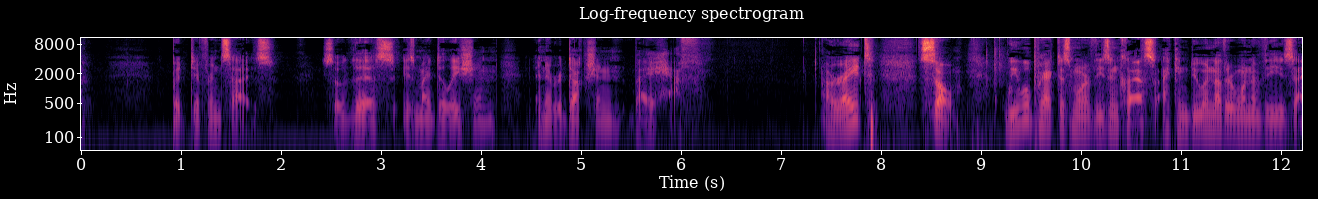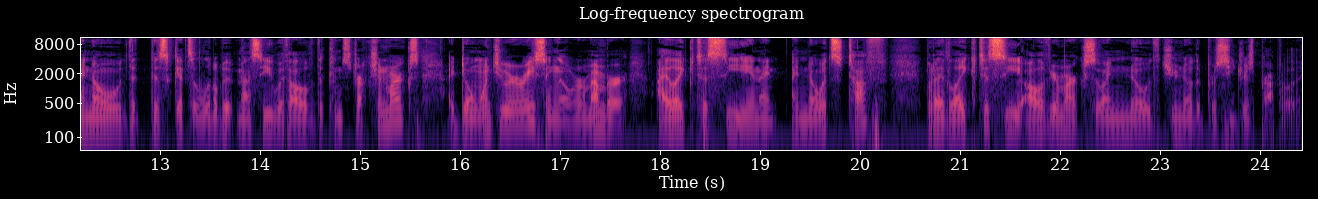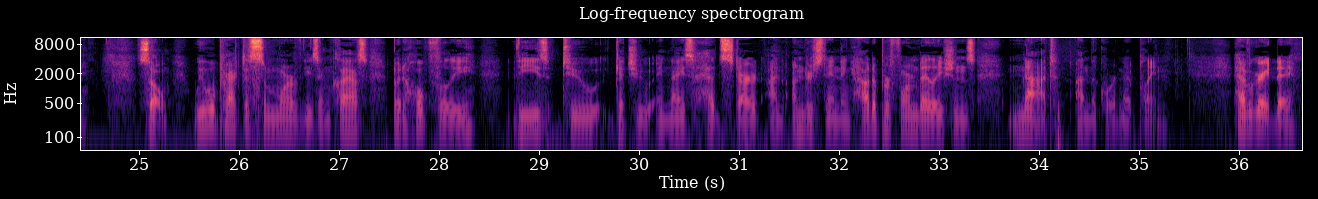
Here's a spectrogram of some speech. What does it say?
but different size. So this is my dilation and a reduction by half. All right, so we will practice more of these in class. I can do another one of these. I know that this gets a little bit messy with all of the construction marks. I don't want you erasing though. Remember, I like to see, and I, I know it's tough, but I'd like to see all of your marks so I know that you know the procedures properly. So we will practice some more of these in class, but hopefully these two get you a nice head start on understanding how to perform dilations not on the coordinate plane. Have a great day.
